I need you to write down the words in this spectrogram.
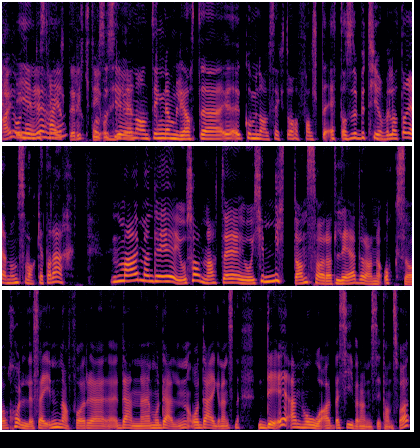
Nei, og i det industrien. Riktig. Og så sier du en annen ting, nemlig at kommunal sektor har falt etter. Så det betyr vel at det er noen svakheter der? Nei, men det er jo sånn at det er jo ikke mitt ansvar at lederne også holder seg innenfor eh, den eh, modellen og de grensene. Det er NHO og arbeidsgiverne sitt ansvar.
